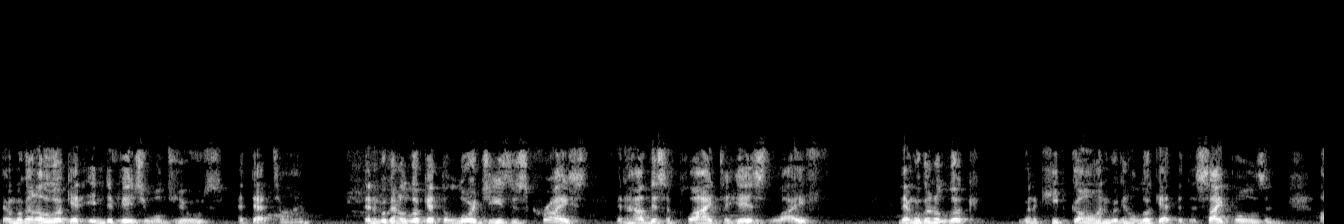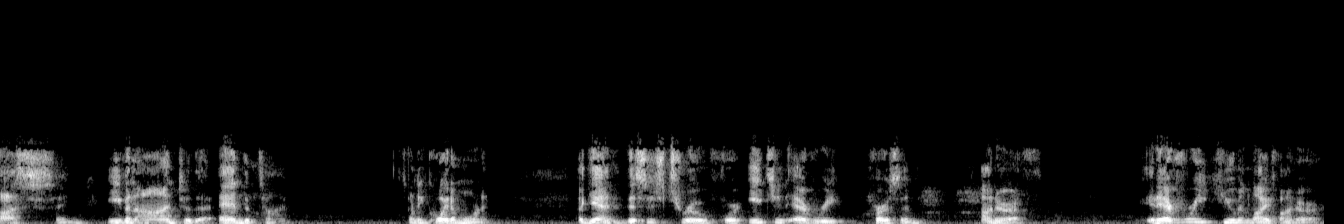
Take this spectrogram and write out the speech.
Then we're going to look at individual Jews at that time. Then we're going to look at the Lord Jesus Christ and how this applied to his life. Then we're going to look we're going to keep going. We're going to look at the disciples and us and even on to the end of time. It's going to be quite a morning. Again, this is true for each and every person on earth. In every human life on earth,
